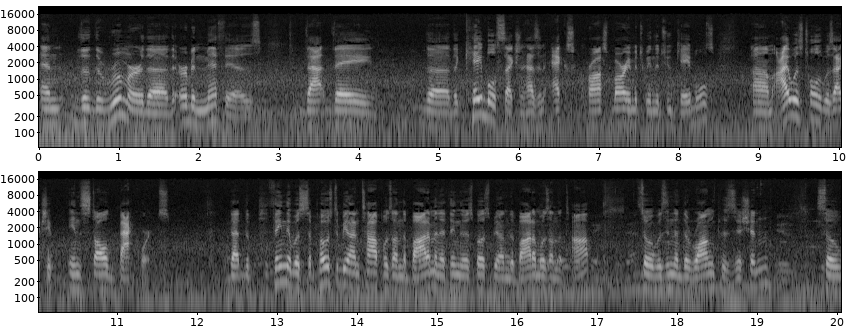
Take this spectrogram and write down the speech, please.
And the the rumor, the the urban myth is that they the the cable section has an X crossbar in between the two cables. Um, I was told it was actually installed backwards. That the thing that was supposed to be on top was on the bottom, and the thing that was supposed to be on the bottom was on the top. So it was in the, the wrong position. So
